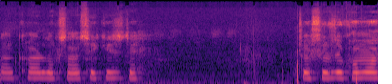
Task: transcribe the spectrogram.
Ben kar 98'de götürdük ama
